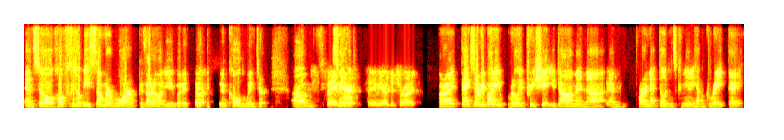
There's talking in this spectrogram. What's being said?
and so hopefully it'll be somewhere warm because I don't know about you, but it, right. it, has been a cold winter. Um, Same so, here. Same here in Detroit. All right. Thanks, everybody. Really appreciate you, Dom, and uh, and for our NetDiligence community. Have a great day.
